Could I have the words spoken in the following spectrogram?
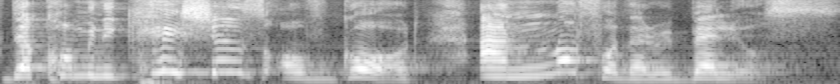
the communications of God are not for the rebellious.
